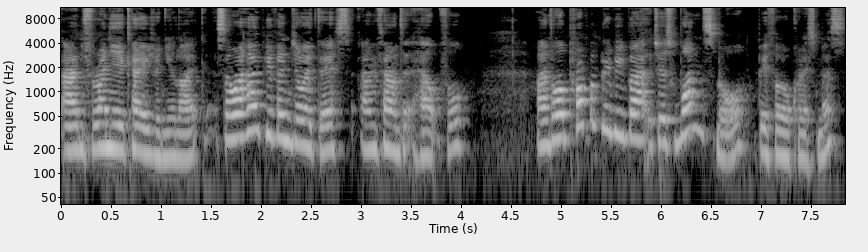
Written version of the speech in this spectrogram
and for any occasion you like. So I hope you've enjoyed this and found it helpful. And I'll probably be back just once more before Christmas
